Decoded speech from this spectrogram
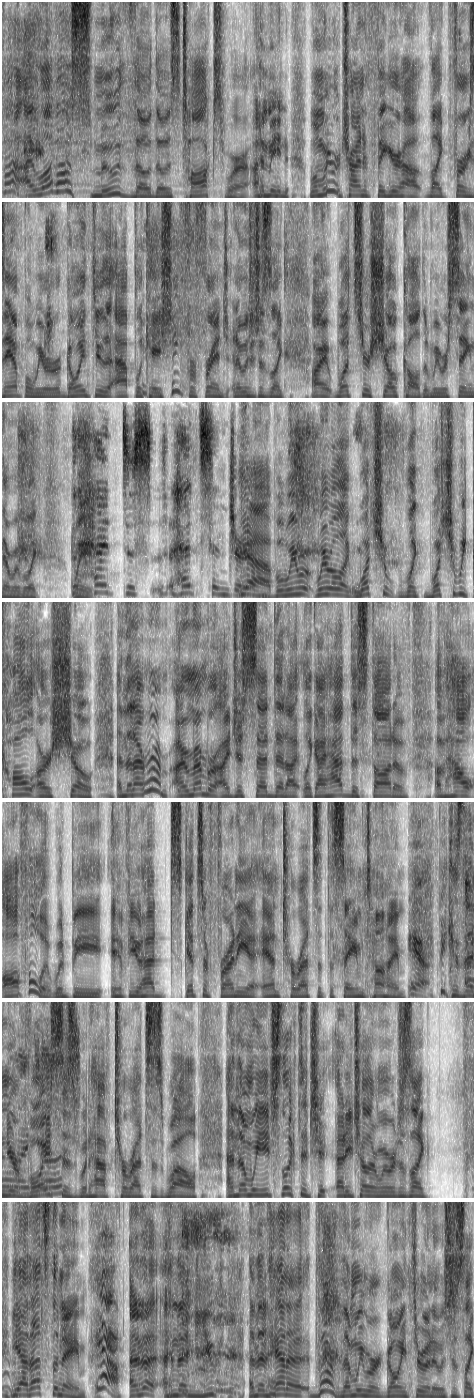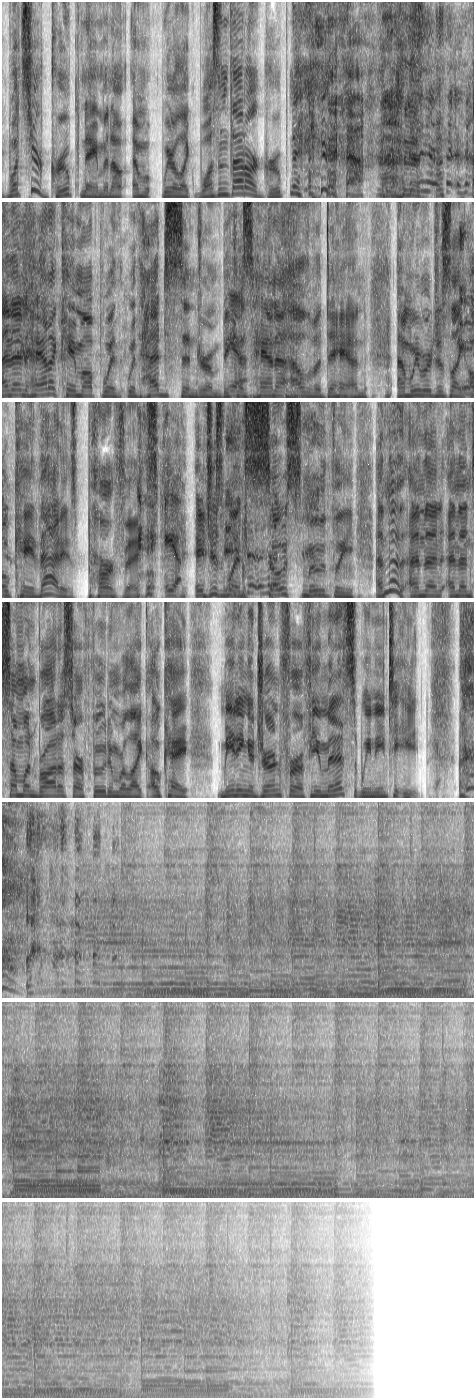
how, I love how smooth though those talks were. I mean, when we were trying to figure out, like for example, we were going through the application for Fringe, and it was just like, all right, what's your show called? And we were sitting there, we were like, wait, head dis- head syndrome. yeah, but we were we were like, what should like what should we call our show? And then I remember I remember I just said that I like I had this thought of of how awful it would be if you had schizophrenia and Tourette's at the same time. Yeah. because then Oh your voices gosh. would have Tourette's as well. And then we each looked at, at each other and we were just like. Yeah, that's the name. Yeah. and then and then you and then Hannah. Then, then we were going through and it was just like, "What's your group name?" And I, and we were like, "Wasn't that our group name?" and, then, and then Hannah came up with with head syndrome because Yeah. Hannah Elva Dan, and we were just like, "Okay, that is perfect." Yeah. it just went so smoothly. And then and then and then someone brought us our food and we're like, "Okay, meeting adjourned for a few minutes. We need to eat."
